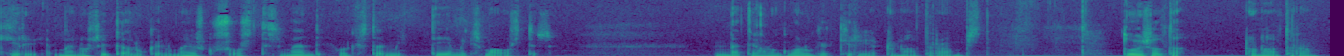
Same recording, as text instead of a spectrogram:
kirja. Mä en oo sitä lukenut. Mä joskus ostin sen. Mä en oikeastaan tiedä, miksi mä ostin sen. Mä en tiedä, haluanko mä lukea kirjaa Donald Trumpista. Toisaalta Donald Trump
